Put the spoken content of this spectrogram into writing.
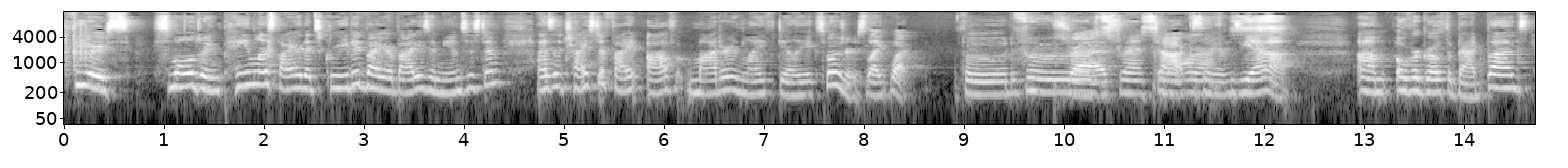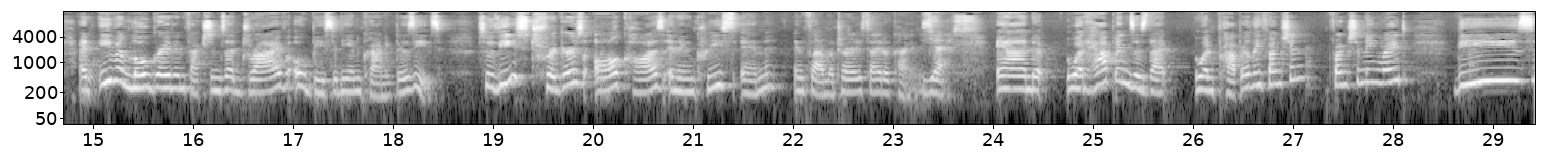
fierce, smoldering, painless fire that's created by your body's immune system as it tries to fight off modern life daily exposures like what? Food, Food, stress, stress, and all that. toxins, yeah um, overgrowth of bad bugs, and even low grade infections that drive obesity and chronic disease. So these triggers all cause an increase in inflammatory cytokines. Yes. And what happens is that when properly function functioning right, these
